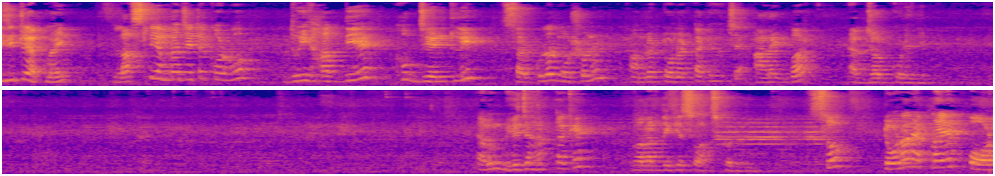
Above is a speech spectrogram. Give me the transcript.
ইজি টু অ্যাপ্লাই লাস্টলি আমরা যেটা করব, দুই হাত দিয়ে খুব জেন্টলি সার্কুলার মোশনে আমরা টোনারটাকে হচ্ছে আরেকবার অ্যাবজর্ব করে দিব এবং ভেজা হাতটাকে গলার দিকে সোয়াচ করে দিই। সো টোনার অ্যাপ্লাইয়ের পর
